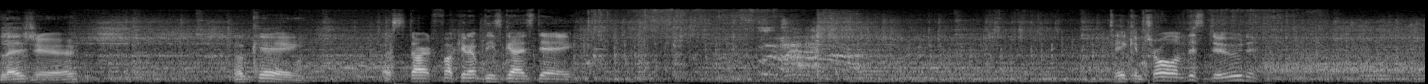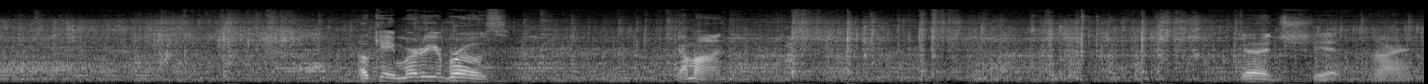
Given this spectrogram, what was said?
Pleasure. Okay. Let's start fucking up these guys' day. Take control of this dude. Okay, murder your bros. Come on. Good shit. Alright.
